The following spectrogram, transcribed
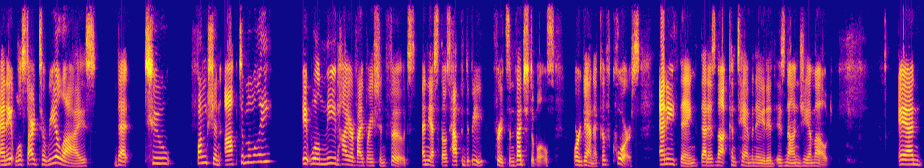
and it will start to realize that to function optimally, it will need higher vibration foods. And yes, those happen to be fruits and vegetables, organic, of course. Anything that is not contaminated is non GMO. And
